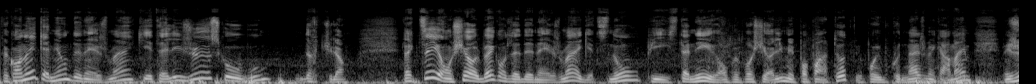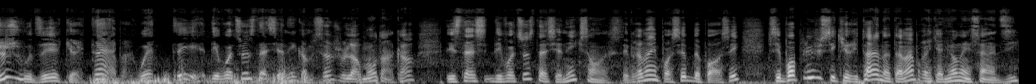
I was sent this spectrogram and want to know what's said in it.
Fait qu'on a un camion de déneigement qui est allé jusqu'au bout de reculons. Fait que, tu sais, on chiale bien contre le déneigement à Gatineau, puis cette année, on peut pas chialer, mais pas pantoute. Il n'y a pas eu beaucoup de neige, mais quand même. Mais juste vous dire que, tabarouette, tu sais, des voitures stationnées comme ça, je vous leur montre encore, des, des voitures stationnées qui sont, c'est vraiment impossible de passer. c'est pas plus sécuritaire, notamment pour un camion d'incendie.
